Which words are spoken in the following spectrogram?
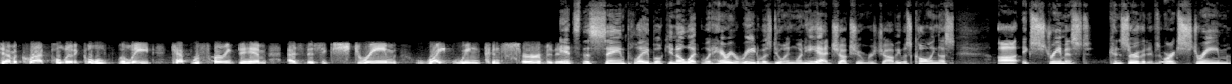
Democrat political elite kept referring to him as this extreme right wing conservative. It's the same playbook. You know what? What Harry Reid was doing when he had Chuck Schumer's job, he was calling us uh, extremist conservatives or extreme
